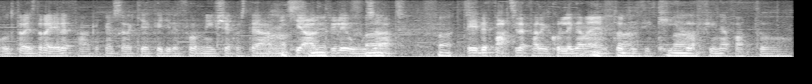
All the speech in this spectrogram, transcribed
oltre a Israele, fa anche pensare chi è che gliele fornisce queste armi, ah, chi sì, altri le usa. Infatti. Ed è facile fare il collegamento infatti, di chi ma... alla fine ha fatto.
